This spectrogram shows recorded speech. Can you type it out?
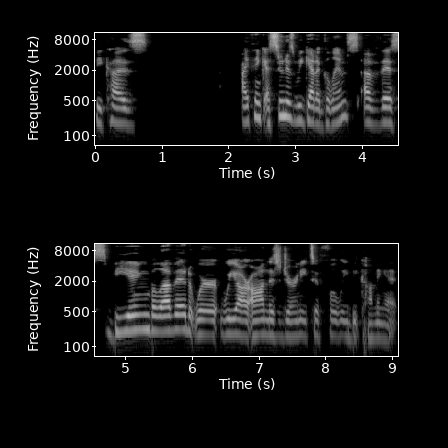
because I think as soon as we get a glimpse of this being beloved, we're, we are on this journey to fully becoming it.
